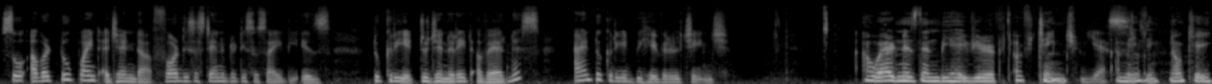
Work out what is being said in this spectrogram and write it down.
So, our two point agenda for the Sustainability Society is to create, to generate awareness, and to create behavioral change. Awareness and behavior of, of change. Yes. Amazing. Okay.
